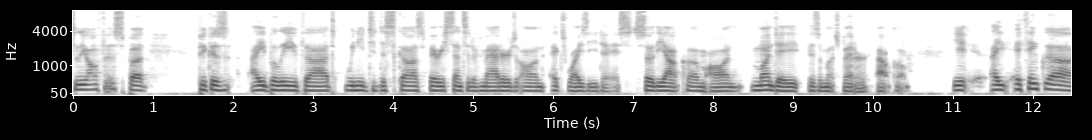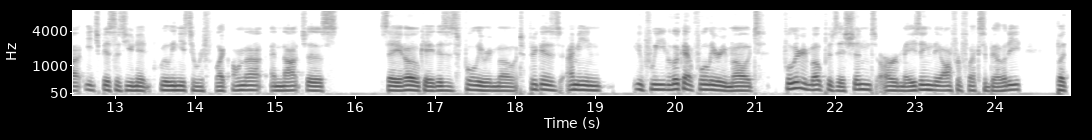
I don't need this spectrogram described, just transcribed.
to the office, but because I believe that we need to discuss very sensitive matters on XYZ days. So the outcome on Monday is a much better outcome. I, I think uh, each business unit really needs to reflect on that and not just say, oh, okay, this is fully remote. Because, I mean, if we look at fully remote, fully remote positions are amazing. They offer flexibility but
